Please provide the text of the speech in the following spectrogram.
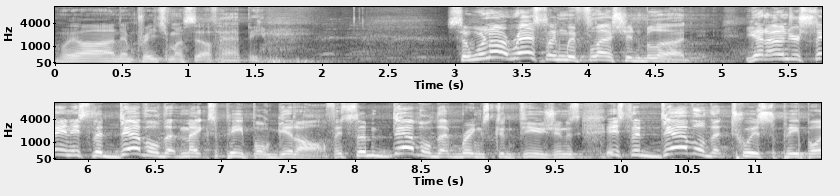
Well, I didn't preach myself happy. So we're not wrestling with flesh and blood. You got to understand it's the devil that makes people get off. It's the devil that brings confusion. It's, it's the devil that twists people.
